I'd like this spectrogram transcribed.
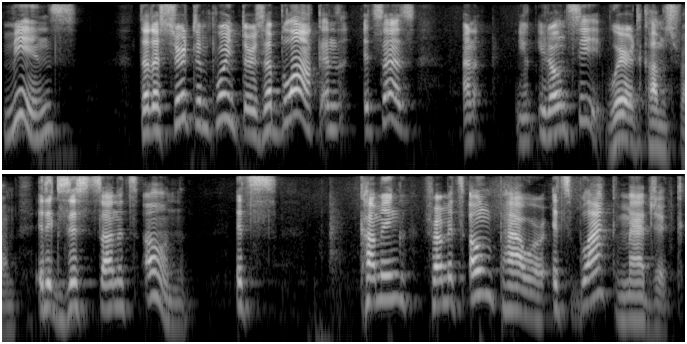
means that at a certain point there's a block, and it says, and you, you don't see where it comes from. It exists on its own. It's coming from its own power. It's black magic.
